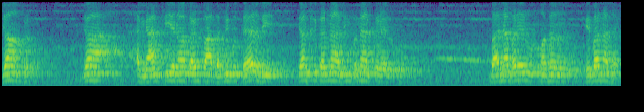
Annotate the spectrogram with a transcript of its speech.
જ્યાં જ્યાં જ્ઞાનથી એના કર્મ ભસ્મીભૂત થયા નથી ત્યાં સુધી કર્મના આધીન ભમ્યા જ કરે એ ના બહારના ફરે વાંધો. ફેરફાર ના થાય.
